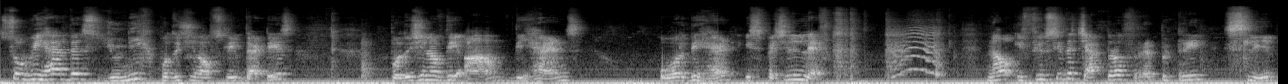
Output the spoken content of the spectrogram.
So we have this unique position of sleep that is position of the arm the hands over the head especially left. Now if you see the chapter of repertory sleep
